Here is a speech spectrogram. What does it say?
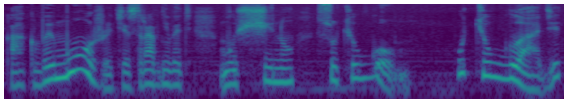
как вы можете сравнивать мужчину с утюгом? Утюг гладит,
